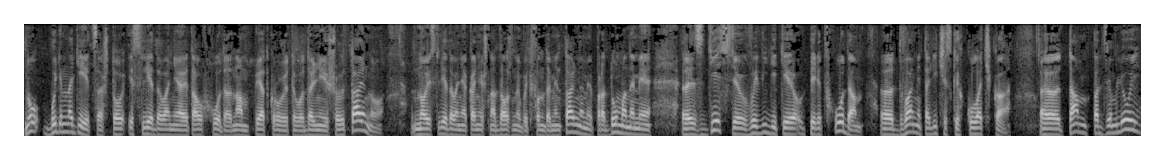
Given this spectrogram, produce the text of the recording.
Ну, будем надеяться, что исследование этого входа нам приоткроет его дальнейшую тайну но исследования, конечно, должны быть фундаментальными, продуманными. Э, здесь вы видите перед входом э, два металлических кулачка. Э, там под землей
